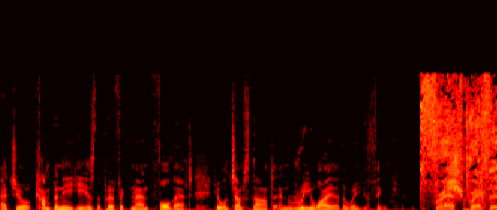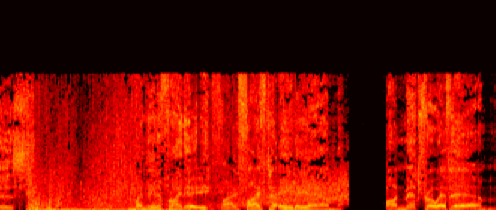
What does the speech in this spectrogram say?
at your company, he is the perfect man for that. He will jumpstart and rewire the way you think. Fresh breakfast. Monday to Friday, 5 5 to 8 a.m. on Metro FM.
